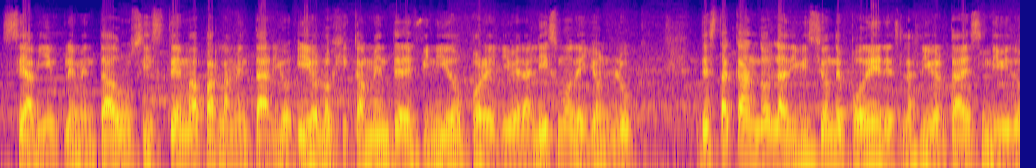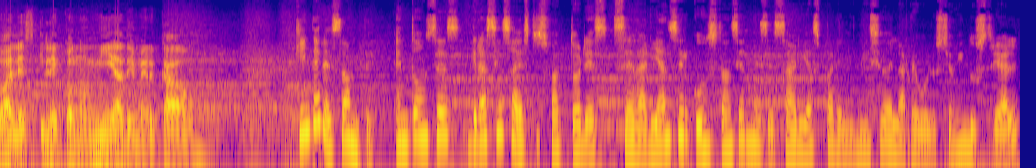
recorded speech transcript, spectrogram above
se había implementado un sistema parlamentario ideológicamente definido por el liberalismo de John Locke destacando la división de poderes, las libertades individuales y la economía de mercado. Qué interesante. Entonces, gracias a estos factores, ¿se darían circunstancias necesarias para el inicio de la revolución industrial?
